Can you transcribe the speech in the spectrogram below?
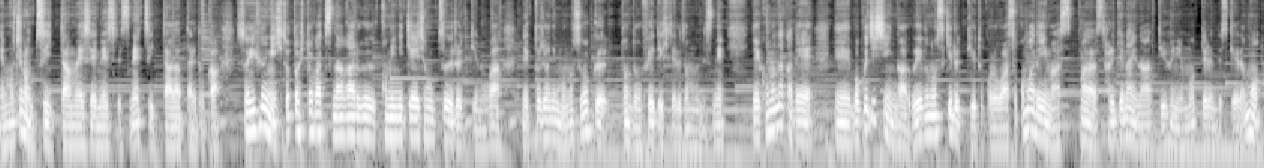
えー、もちろんツイッターも SNS ですね、ツイッターだったりとか、そういうふうに人と人がつながるコミュニケーションツールっていうのが、ネット上にものすごくどんどん増えてきてると思うんですね。で、この中で、えー、僕自身がウェブのスキルっていうところはそこまで今、まだ足りてないなっていうふうに思ってるんですけれども、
